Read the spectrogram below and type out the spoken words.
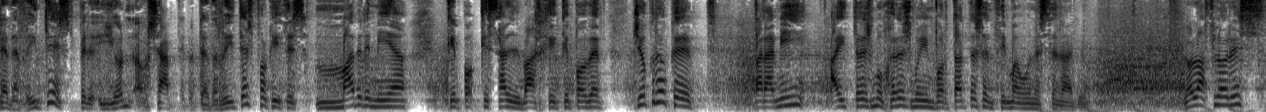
Te derrites, pero yo, o sea, pero te derrites porque dices, madre mía, qué, qué salvaje, qué poder. Yo creo que para mí hay tres mujeres muy importantes encima de un escenario. Lola Flores.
